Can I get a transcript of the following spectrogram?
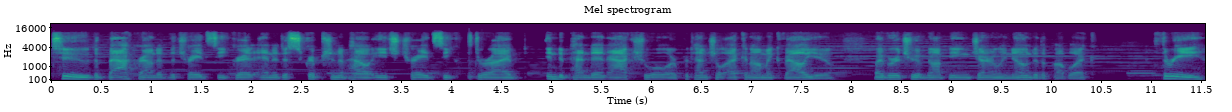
Two, the background of the trade secret and a description of how each trade secret derived independent, actual, or potential economic value by virtue of not being generally known to the public. Three,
